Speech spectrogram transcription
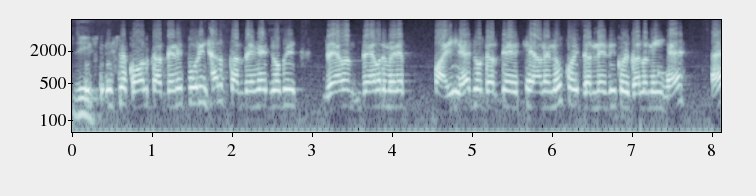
जी। इस, इसमें कॉल कर देनी पूरी हेल्प कर देंगे जो भी ड्राइवर ड्राइवर मेरे भाई है जो डरते हैं इतने आने ਨੂੰ ਕੋਈ ਡਰਨੇ ਦੀ ਕੋਈ ਗੱਲ ਨਹੀਂ ਹੈ ਹੈ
